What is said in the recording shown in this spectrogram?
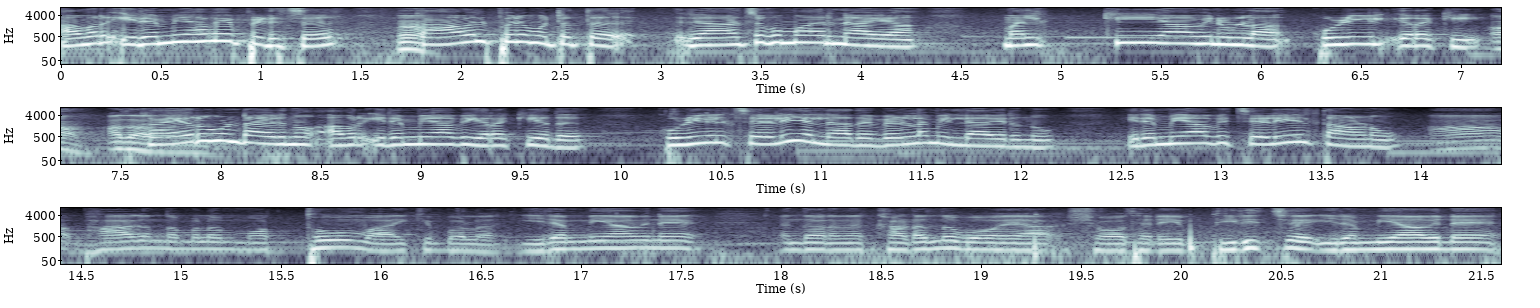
അവർ ഇരമ്യാവെ പിടിച്ച് കാവൽപുരമുറ്റത്ത് രാജകുമാരനായ മൽക്കിയാവിനുള്ള കുഴിയിൽ ഇറക്കി. കയറുകൊണ്ടായിരുന്നു അവർ ഇരമ്യാവ് ഇറക്കിയത്. കുഴിയിൽ ചെളിയല്ലാതെ വെള്ളമില്ലായിരുന്നു. ഇരമ്യാവ് ചെളിയിൽ താണു. ആ ഭാഗം നമ്മൾ മൊത്തവും വായിക്കുമ്പോൾ ഇരമ്യാവിനെ എന്താ പറയുന്നത് കടന്നുപോയ ശോധനയും തിരിച്ച് ഇരമ്യാവിനെ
